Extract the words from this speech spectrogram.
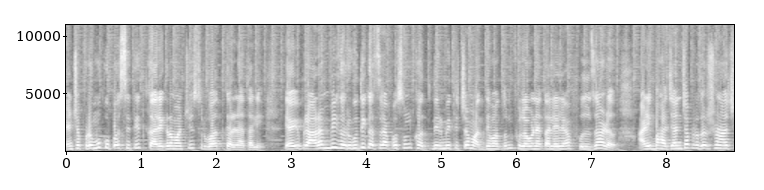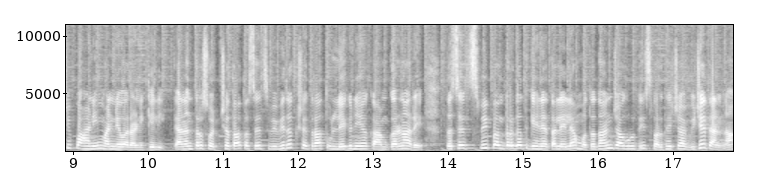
यांच्या प्रमुख उपस्थितीत कार्यक्रमाची सुरुवात करण्यात आली. यावेळी प्रारंभी घरगुती कचऱ्यापासून खत निर्मितीच्या माध्यमातून फुलवण्यात आलेल्या फुलझाडं आणि भाज्यांच्या प्रदर्शनाची पाहणी मान्यवरांनी केली. त्यानंतर स्वच्छता तसेच विविध क्षेत्रात उल्लेखनीय काम करणारे तसेच स्वीप अंतर्गत घेण्यात आलेल्या मतदान जागृती स्पर्धेच्या विजेत्यांना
